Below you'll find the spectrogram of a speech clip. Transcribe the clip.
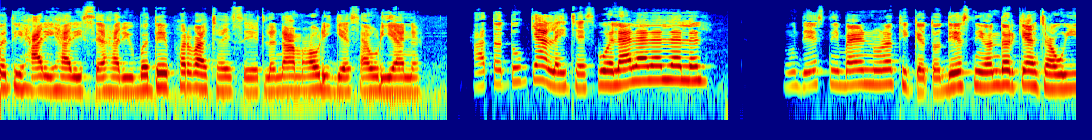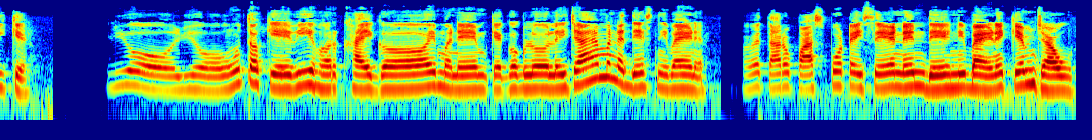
બધી હારી હારી છે હારી બધે ફરવા જાય છે, એટલે નામ આવડી ગયા સાવડિયાને. હા, તો તું ક્યાં લઈ જઈશ? બોલ લા લા લા. હું દેશની બહારનું નથી કહેતો દેશની અંદર ક્યાં જાવું ઈ કે. લ્યો લ્યો, હું તો કેવી હરખાઈ ગઈ, મને એમ કે ગગલો લઈ જાય મને દેશની બાયણે હવે તારો પાસપોર્ટ છે ને દેહની બાયણે કેમ જાવું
